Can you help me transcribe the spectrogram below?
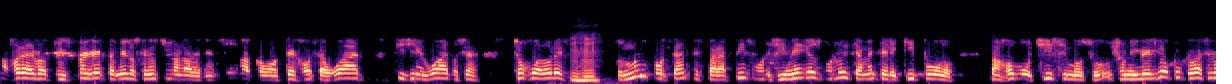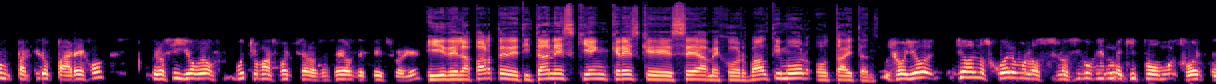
no fuera de también los que no estuvieron en la defensiva, como TJ Watt, TJ Watt, o sea, son jugadores pues muy importantes para Pittsburgh. Sin ellos, pues lógicamente el equipo bajó muchísimo su, su nivel. Yo creo que va a ser un partido parejo, pero sí yo veo mucho más fuertes a los aceros de Pittsburgh. ¿eh? Y de la parte de Titanes, ¿quién crees que sea mejor, Baltimore o Titans? Hijo, yo, yo a los cuervos los, los sigo viendo un equipo muy fuerte,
